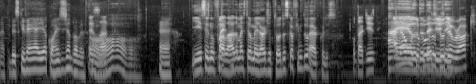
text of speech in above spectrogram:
É por isso que vem aí a corrente de Andrômeda. Exato. Oh. É. E esses não falaram, mas tem o melhor de todos, que é o filme do Hércules. O da Disney. Ah, não, é, o o do, do da do- do Disney. The Rock.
